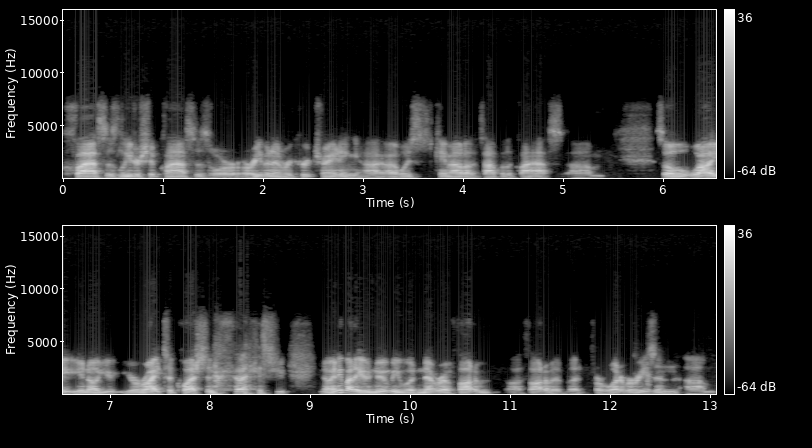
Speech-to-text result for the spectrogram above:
classes leadership classes or or even in recruit training i, I always came out at the top of the class. Um, so while you know you, are right to question you, you know anybody who knew me would never have thought of uh, thought of it but for whatever reason um,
